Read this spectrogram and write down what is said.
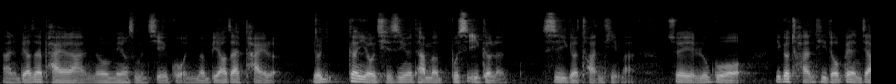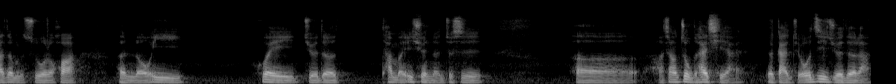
啊，你不要再拍了，都没有什么结果，你们不要再拍了。尤更尤其是因为他们不是一个人，是一个团体嘛，所以如果一个团体都被人家这么说的话，很容易会觉得他们一群人就是，呃，好像做不太起来的感觉。我自己觉得啦。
